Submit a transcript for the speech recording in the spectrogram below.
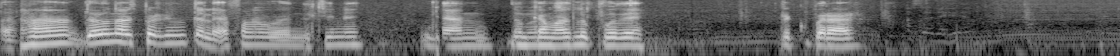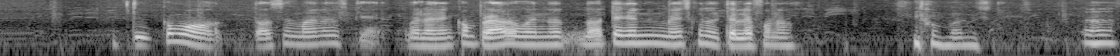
Ajá, yo una vez perdí un teléfono, güey, en el cine. Ya No nunca más lo pude recuperar. Tuve como dos semanas que me lo habían comprado, güey. No, no tenían un mes con el teléfono. No mames. Ajá.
